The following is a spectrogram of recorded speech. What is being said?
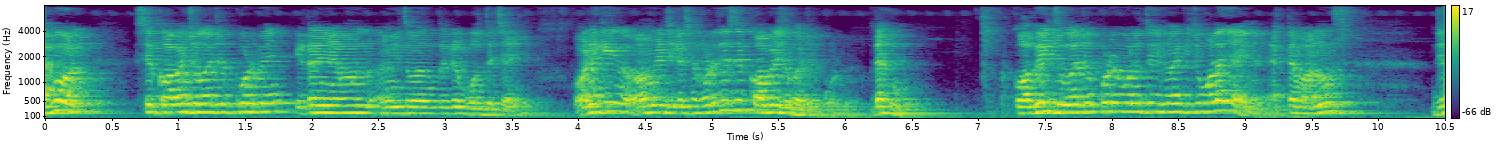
এখন সে কবে যোগাযোগ করবে? এটা যেমন আমি তোমাদেরকে বলতে চাই। অনেকেই আমাকে জিজ্ঞাসা করে যে সে কবে যোগাযোগ করবে? দেখো কবে যোগাযোগ করে বলে তো, এইভাবে কিছু বলা যায় না? একটা মানুষ যে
